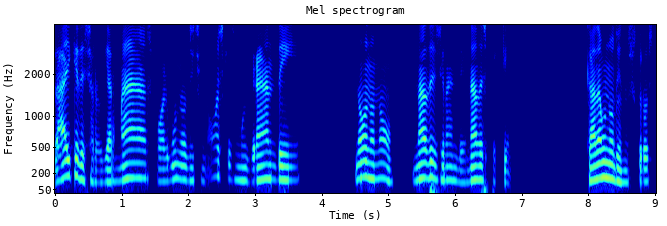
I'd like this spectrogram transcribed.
hay que desarrollar más, o algunos dicen, no, es que es muy grande. No, no, no, nada es grande, nada es pequeño. Cada uno de nosotros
